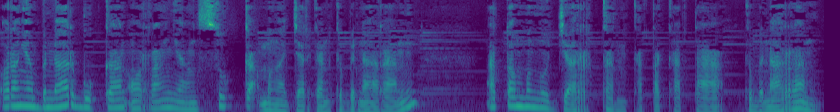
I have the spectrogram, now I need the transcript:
Orang yang benar bukan orang yang suka mengajarkan kebenaran atau mengujarkan kata-kata kebenaran.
